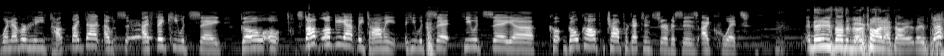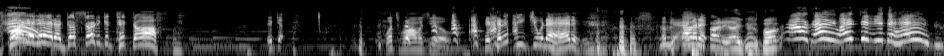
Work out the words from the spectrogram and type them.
whenever he talked like that, I would say, I think he would say go oh stop looking at me, Tommy. He would say he would say uh go call child protection services. I quit. And then he just throw the milk on at Tommy. Like, Just put it in. I just started to get ticked off. It get. What's wrong with you? Here, can it beat you in the head? Okay, I gotta. funny. Like, boom. Daddy, why did you hit me in the head?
